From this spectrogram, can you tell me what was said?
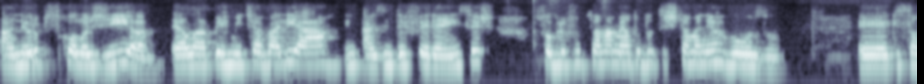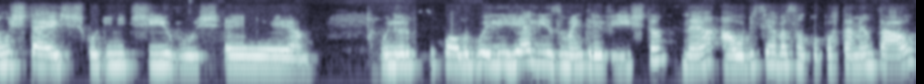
a neuropsicologia, ela permite avaliar as interferências sobre o funcionamento do sistema nervoso, é, que são os testes cognitivos. É, o neuropsicólogo, ele realiza uma entrevista, né, a observação comportamental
